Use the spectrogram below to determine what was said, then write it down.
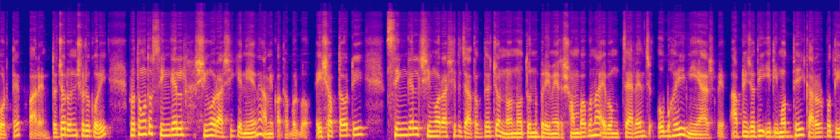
করতে পারেন। তো চলুন শুরু করি। প্রথমত সিঙ্গেল সিংহ রাশিকে নিয়ে আমি কথা বলব। এই সপ্তাহটি সিঙ্গেল সিংহ রাশির জাতকদের জন্য নতুন প্রেমের সম্ভাবনা এবং চ্যালেঞ্জ উভয়ই নিয়ে আসবে। আপনি যদি ইতিমধ্যেই কারোর প্রতি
